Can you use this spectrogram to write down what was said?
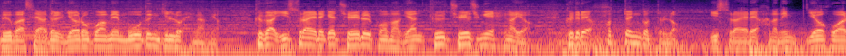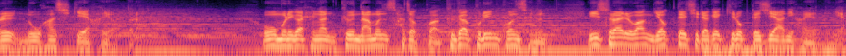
느바세 아들 여로보암의 모든 길로 행하며 그가 이스라엘에게 죄를 범하게 한 그 죄 중에 행하여 그들의 헛된 것들로 이스라엘의 하나님 여호와를 노하시게 하였더라. 오므리가 행한 그 남은 사적과 그가 부린 권세는 이스라엘 왕 역대 지략에 기록되지 아니하였느냐?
